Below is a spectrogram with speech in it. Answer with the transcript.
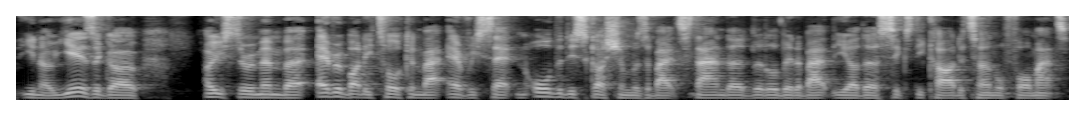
you know years ago. I used to remember everybody talking about every set, and all the discussion was about standard, a little bit about the other 60 card eternal formats.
